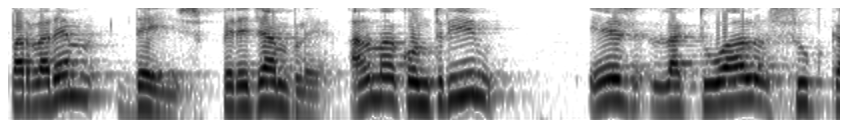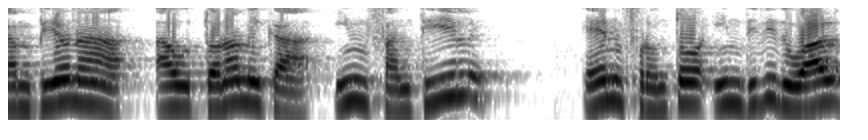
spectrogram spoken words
parlarem d'ells. Per exemple, Alma Contrí és l'actual subcampiona autonòmica infantil en frontó individual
